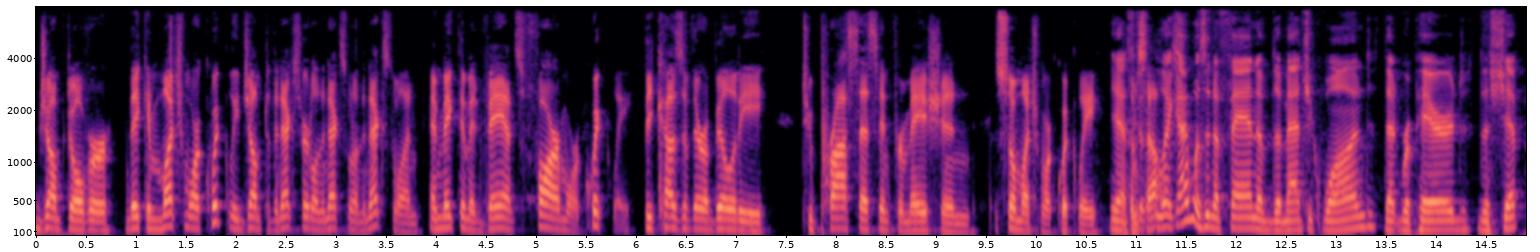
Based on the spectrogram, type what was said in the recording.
jumped over, they can much more quickly jump to the next hurdle, and the next one, and the next one, and make them advance far more quickly because of their ability to process information so much more quickly yes, themselves. like I wasn't a fan of the magic wand that repaired the ship.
